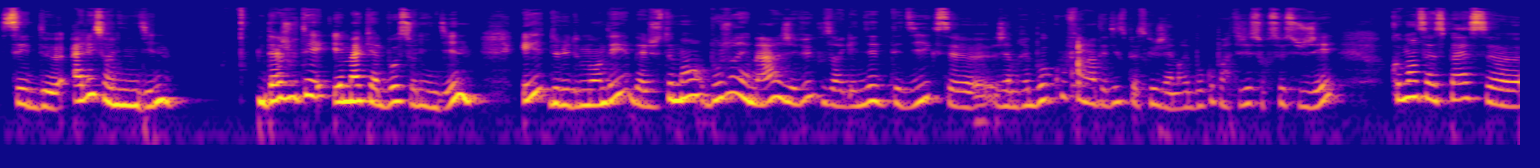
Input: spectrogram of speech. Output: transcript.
c'est d'aller sur LinkedIn, d'ajouter Emma Calvo sur LinkedIn et de lui demander ben justement Bonjour Emma, j'ai vu que vous organisez des TEDx, euh, j'aimerais beaucoup faire un TEDx parce que j'aimerais beaucoup partager sur ce sujet. Comment ça se passe euh,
